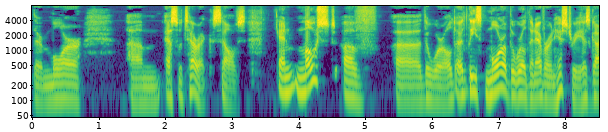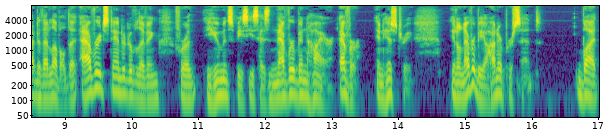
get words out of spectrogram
their more um, esoteric selves? And most of uh, the world, at least more of the world than ever in history, has gotten to that level. The average standard of living for the human species has never been higher, ever in history. It'll never be 100%, but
